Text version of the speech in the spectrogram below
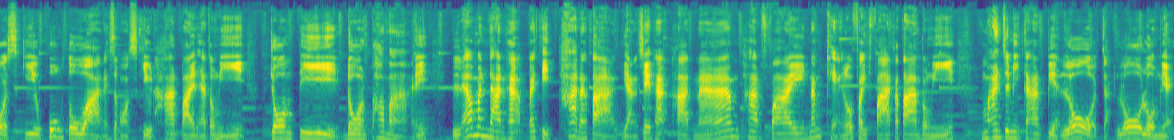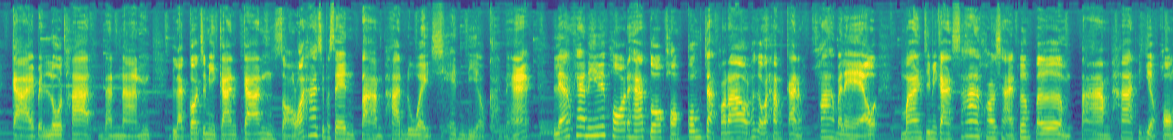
กดสกิลพุ่งตัวในส่วนของสกิลธาตุไปนะฮะตรงนี้ โจมตีโดนเป้าหมาย แล้วมันดันฮะไปติดธาตุต่างๆ อย่างเช่นฮะธาตุน้ำธาตุไฟ น้ำแข็งหรือไฟฟ้าก็ตามตรงนี้ มันจะมีการเปลี่ยนโล่จากโล่ลมเนี่ยกลายเป็นโล่ธาตุนั้นๆ แล้วก็จะมีการกัน 250%ตามธาตุด้วยเช่นเดียวกันนะฮะแล้วแค่นี้ไม่พอนะฮะตัวของกงจักรของเราถ้าเกิดว่าทำการคว้างไปแล้ว มันจะมีการสร้างความเสียหายเพิ่มเติมตามธาตุที่เกี่ยวข้อง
